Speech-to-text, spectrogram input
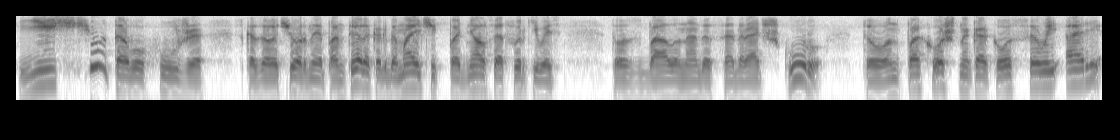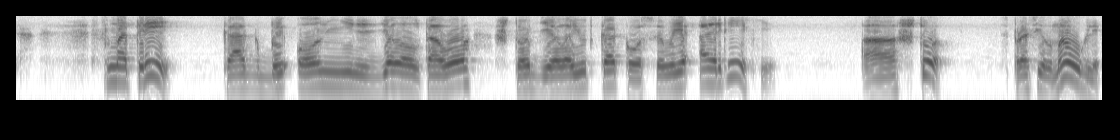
«Еще того хуже!» — сказала черная пантера, когда мальчик поднялся, отфыркиваясь то с балу надо содрать шкуру, то он похож на кокосовый орех. Смотри, как бы он не сделал того, что делают кокосовые орехи. «А что?» — спросил Маугли,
